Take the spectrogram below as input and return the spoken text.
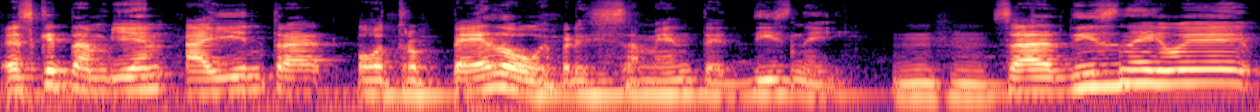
Es que también ahí entra otro pedo, güey, precisamente, Disney. O sea, Disney, güey,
